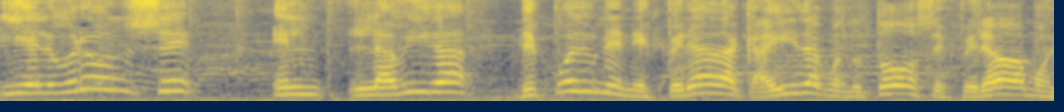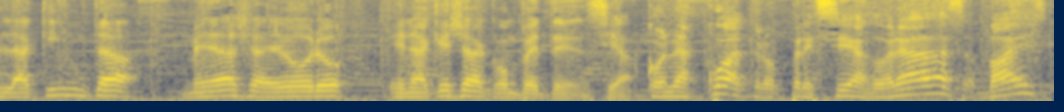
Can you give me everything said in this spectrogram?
y el bronce en la viga después de una inesperada caída cuando todos esperábamos la quinta medalla de oro en aquella competencia. Con las cuatro preseas doradas, Biles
